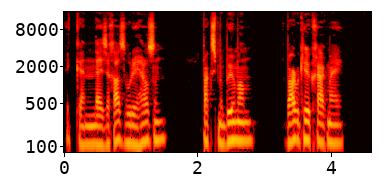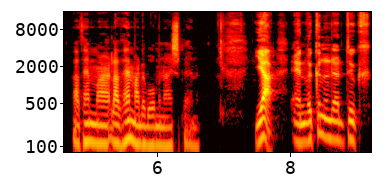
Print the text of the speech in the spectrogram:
ik ken deze gast, Woody Harrelson, praktisch mijn buurman, barbecue ik graag mee. Laat hem maar, laat hem maar de womanizer spelen. Ja, en we kunnen daar natuurlijk...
